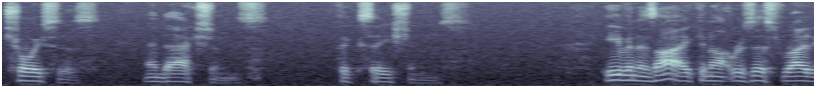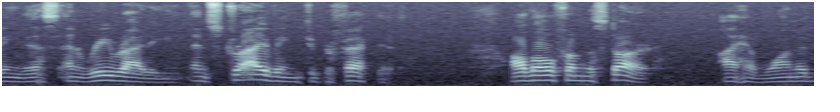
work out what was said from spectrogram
choices, and actions, fixations. Even as I cannot resist writing this and rewriting it and striving to perfect it, although from the start I have wanted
